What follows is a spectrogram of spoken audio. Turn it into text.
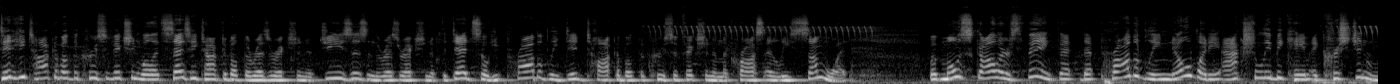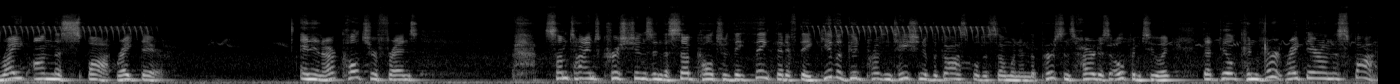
Did he talk about the crucifixion? Well, it says he talked about the resurrection of Jesus and the resurrection of the dead. So, he probably did talk about the crucifixion and the cross at least somewhat. But most scholars think that, that probably nobody actually became a Christian right on the spot, right there. And in our culture, friends, sometimes Christians in the subculture, they think that if they give a good presentation of the gospel to someone and the person's heart is open to it, that they'll convert right there on the spot.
